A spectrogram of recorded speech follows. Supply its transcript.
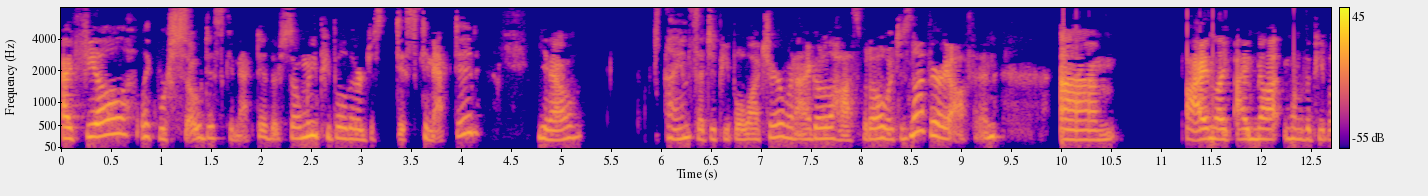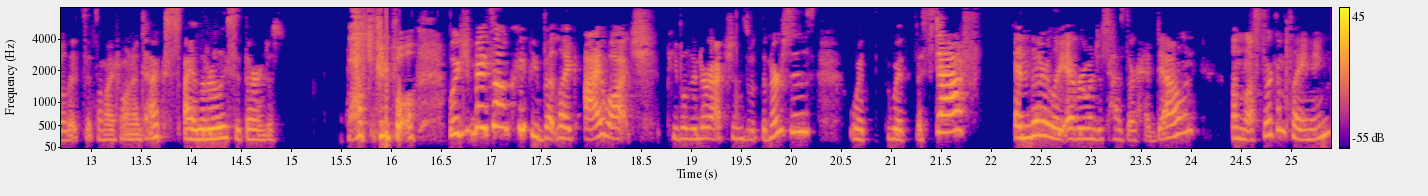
i feel like we're so disconnected there's so many people that are just disconnected you know I am such a people watcher when I go to the hospital, which is not very often. Um, I'm like, I'm not one of the people that sits on my phone and texts. I literally sit there and just watch people, which may sound creepy, but like I watch people's interactions with the nurses, with with the staff, and literally everyone just has their head down unless they're complaining,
